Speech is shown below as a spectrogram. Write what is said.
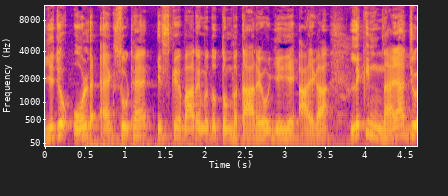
ये जो ओल्ड एग सूट है, इसके बारे में तो तुम बता रहे हो, ये ये आएगा। लेकिन नया जो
